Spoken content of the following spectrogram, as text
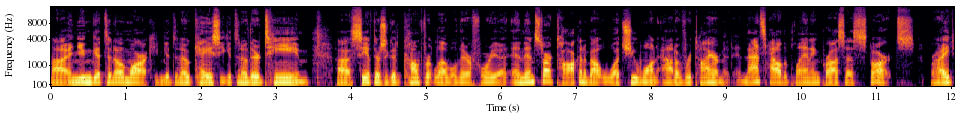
Uh, and you can get to know Mark, you can get to know Casey, you get to know their team, uh, see if there's a good comfort level there for you, and then start talking about what you want out of retirement. And that's how the planning process starts. Right?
